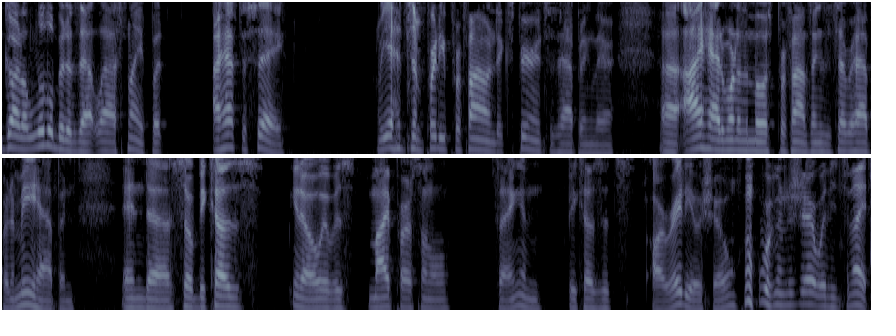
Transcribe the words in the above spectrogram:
got a little bit of that last night, but I have to say, we had some pretty profound experiences happening there. Uh, I had one of the most profound things that's ever happened to me happen, and uh, so because you know it was my personal thing, and because it's our radio show, we're going to share it with you tonight.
